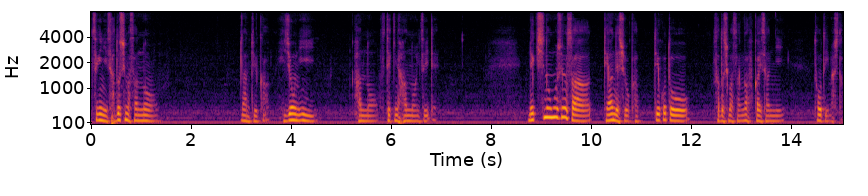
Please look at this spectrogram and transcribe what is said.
次に佐渡島さんの何て言うか非常にいい反応素敵な反応について。歴史の面白さって何でしょうかっていうことを里島さんが深井さんに問うていました。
